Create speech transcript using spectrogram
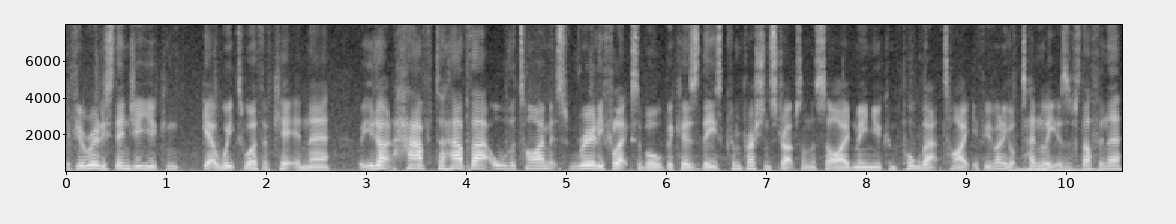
If you're really stingy, you can get a week's worth of kit in there, but you don't have to have that all the time. It's really flexible because these compression straps on the side mean you can pull that tight. If you've only got 10 litres of stuff in there,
